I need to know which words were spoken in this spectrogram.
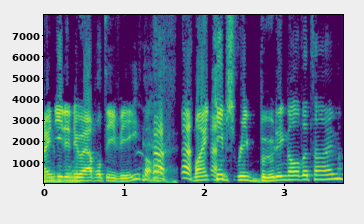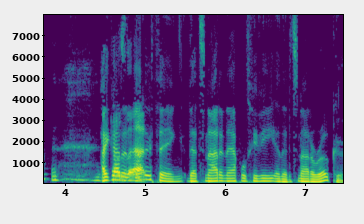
anything. I need a new. Apple TV. Oh, all right. Mine keeps rebooting all the time. I got How's that? another thing that's not an Apple TV and that it's not a Roku.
